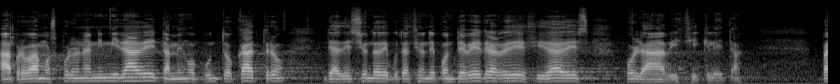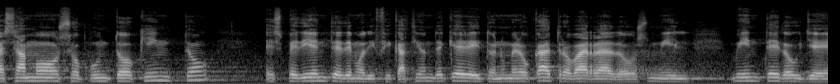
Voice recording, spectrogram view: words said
aprobamos por unanimidade tamén o punto 4 de adhesión da Deputación de Pontevedra a rede de cidades pola bicicleta. Pasamos ao punto 5 expediente de modificación de quereito número 4 barra 2020 doulle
